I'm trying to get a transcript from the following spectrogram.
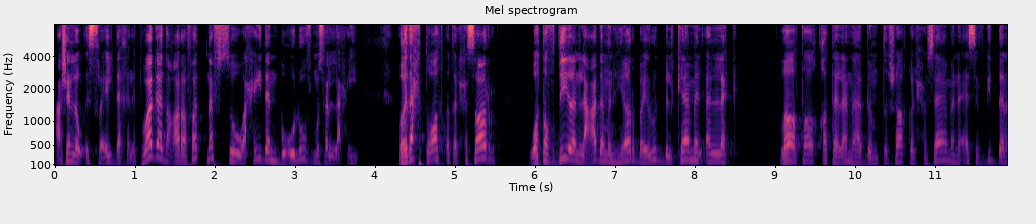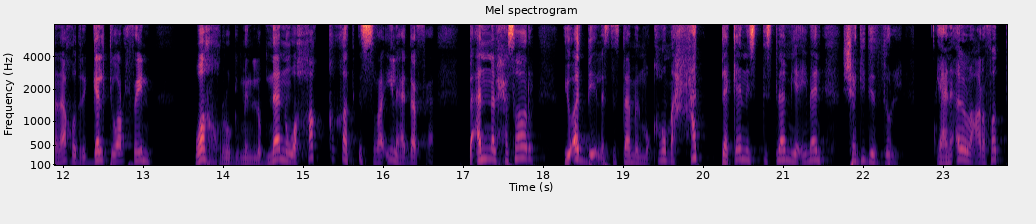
عشان لو إسرائيل دخلت. وجد عرفات نفسه وحيدا بألوف مسلحين وتحت وطأة الحصار وتفضيلا لعدم انهيار بيروت بالكامل قال لك لا طاقة لنا بامتشاق الحسام أنا آسف جدا أنا هاخد رجالتي وأروح فين؟ واخرج من لبنان وحققت إسرائيل هدفها. بأن الحصار يؤدي إلى استسلام المقاومة حتى كان استسلام يا إيمان شديد الذل. يعني قالوا لعرفات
